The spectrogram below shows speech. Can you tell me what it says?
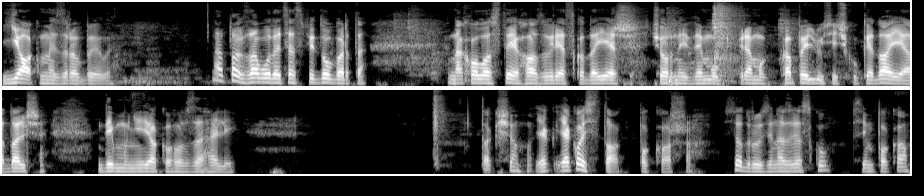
як ми зробили. А так заводиться з-під оберта. На холостих газу різко даєш, чорний димок прямо капелюсічку кидає, а далі диму ніякого взагалі. Так що, як, якось так поки що. Все, друзі, на зв'язку. Всім пока.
